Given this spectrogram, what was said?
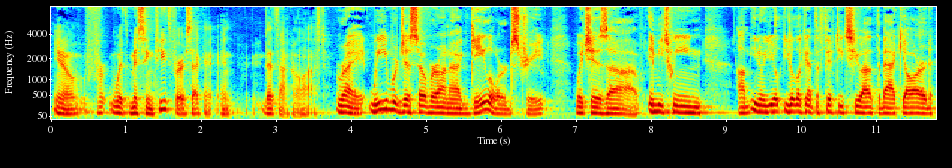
you know, for, with missing teeth for a second. And that's not going to last. Right. We were just over on a uh, Gaylord Street, which is uh, in between. Um, you know, you're, you're looking at the 52 out at the backyard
